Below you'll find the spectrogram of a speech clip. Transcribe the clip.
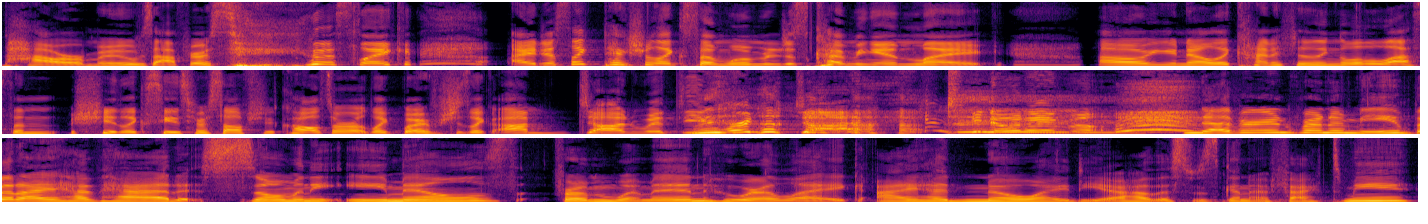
power moves after seeing this? Like, I just like picture like some woman just coming in like, oh, you know, like kind of feeling a little less than she like sees herself. She calls her like wife. She's like, I'm done with you. We're done. Do you know what I mean? Never in front of me, but I have had so many emails from women who are like, I had no idea how this was going to affect me.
